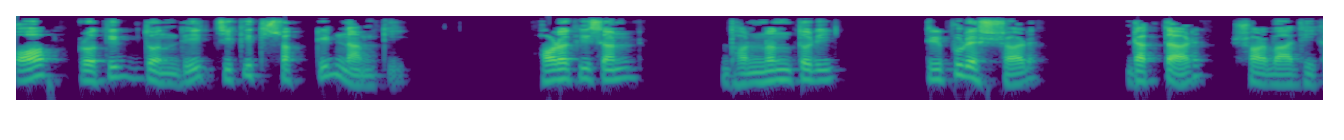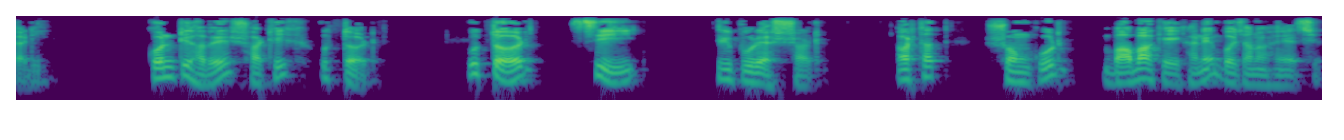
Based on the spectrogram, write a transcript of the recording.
অপ্রতিদ্বন্দ্বী চিকিৎসকটির নাম কি? হরকিষণ, ধন্বন্তরী, ত্রিপুরেশ্বর, ডাক্তার সর্বাধিকারী। কোনটি হবে সঠিক উত্তর? উত্তর সি, ত্রিপুরেশ্বর। অর্থাৎ শঙ্কুর বাবাকে এখানে বোঝানো হয়েছে।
